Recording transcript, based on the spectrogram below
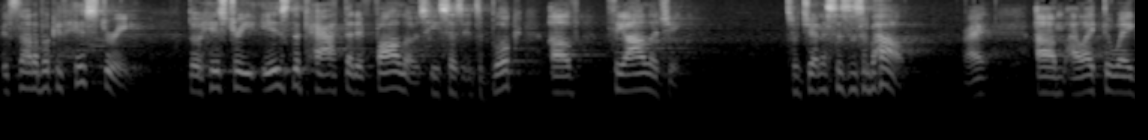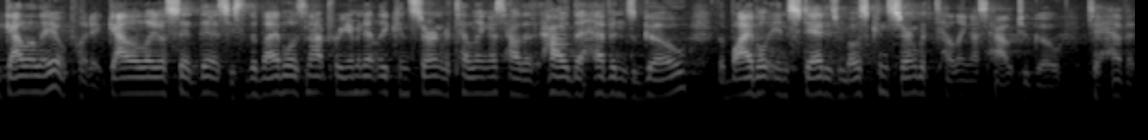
It's not a book of history, though history is the path that it follows. He says it's a book of theology. That's what Genesis is about, right? Um, I like the way Galileo put it. Galileo said this He said, The Bible is not preeminently concerned with telling us how the, how the heavens go. The Bible instead is most concerned with telling us how to go to heaven.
